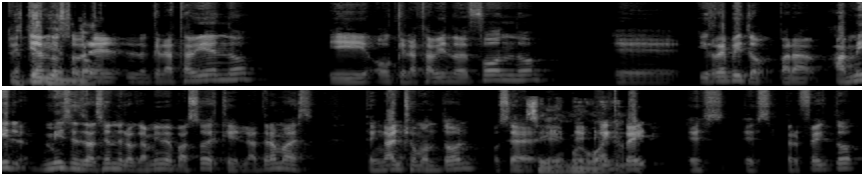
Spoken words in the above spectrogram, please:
tuiteando sobre lo que la está viendo y, o que la está viendo de fondo. eh, y repito, para a mí, mi sensación de lo que a mí me pasó es que la trama es, te engancha un montón, o sea, Sí, el, es muy el clickbait es, es perfecto.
